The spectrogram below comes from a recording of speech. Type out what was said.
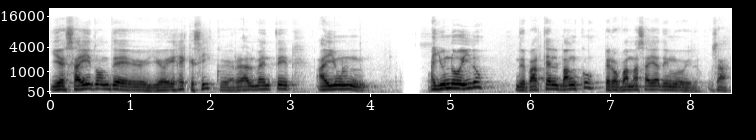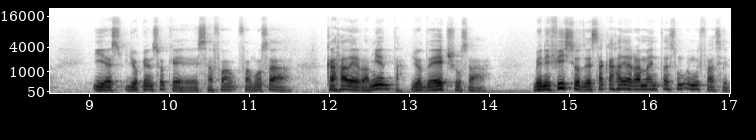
Y es ahí donde yo dije que sí, que realmente hay un, hay un oído de parte del banco, pero va más allá de un oído. O sea, y es, yo pienso que esa famosa caja de herramientas, yo de hecho, o beneficios de esta caja de herramientas son muy fácil.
